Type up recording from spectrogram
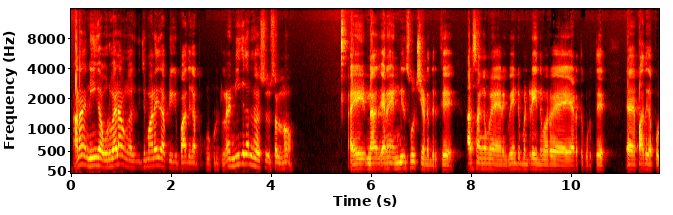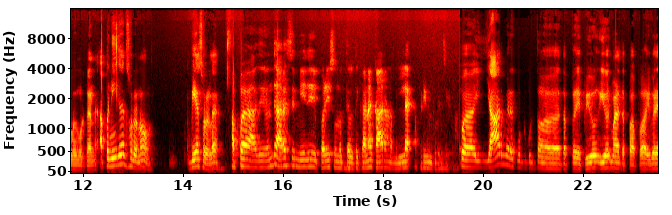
ஆனா நீங்க ஒருவேளை அவங்க நிஜமாலே அப்படி பாதுகாப்பு கு- கொடுக்கல நீங்க தானே சொல்லணும். நான் ஏன்னா என் மீது சூழ்ச்சி நடந்திருக்கு. அரசாங்கம் எனக்கு வேண்டுமென்றே இந்த மாதிரி இடத்த கொடுத்து பாதுகாப்பு ஒழுங்கு கொடுக்குறாங்க அப்ப நீங்க தான் சொல்லணும். அப்படி ஏன் சொல்லல? அப்ப அது வந்து அரசு மீது பழி சுமத்துவதற்கான காரணம் இல்லை அப்படின்னு புரிஞ்சுக்கலாம். இப்ப யார் மேல கூட்டு கொடுத்தோம் தப்பு? இப்ப இவர் இவர் மேல தப்பா அப்போ? இவர்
